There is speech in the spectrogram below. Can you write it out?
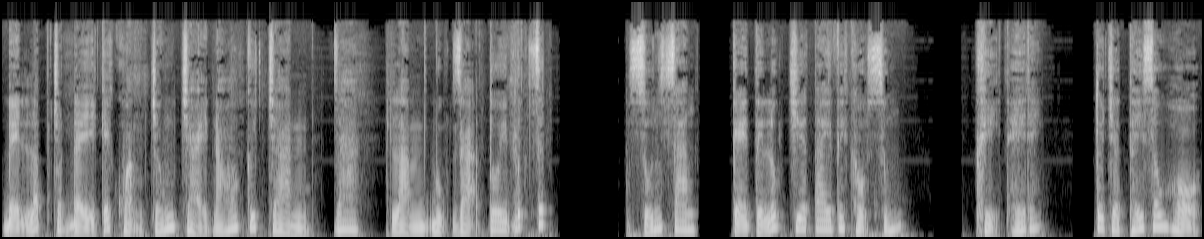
Để lấp cho đầy cái khoảng trống trải nó cứ tràn ra, làm bụng dạ tôi bứt rứt. Xốn sang kể từ lúc chia tay với khẩu súng. Khỉ thế đấy. Tôi chợt thấy xấu hổ,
